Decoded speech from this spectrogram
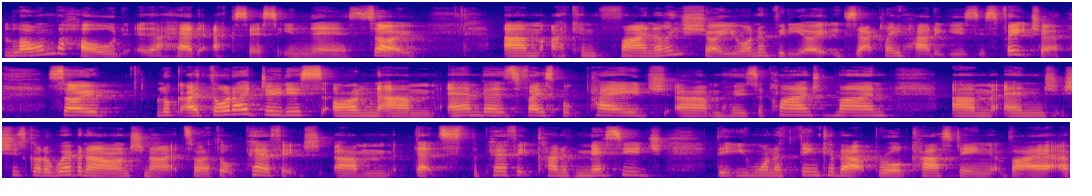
lo and behold, I had access in there. So. Um, I can finally show you on a video exactly how to use this feature. So look, I thought I'd do this on um, Amber's Facebook page, um, who's a client of mine, um, and she's got a webinar on tonight. So I thought, perfect. Um, that's the perfect kind of message that you want to think about broadcasting via a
